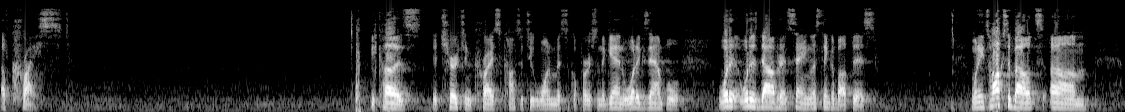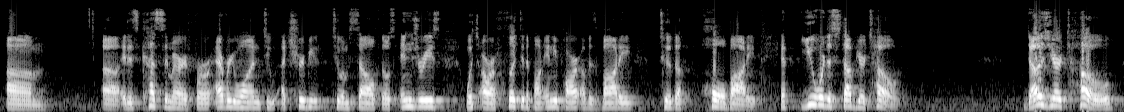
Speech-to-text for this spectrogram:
of Christ. Because the church and Christ constitute one mystical person. Again, what example what, what is David saying? Let's think about this. When he talks about, um, um, uh, it is customary for everyone to attribute to himself those injuries which are afflicted upon any part of his body to the whole body. If you were to stub your toe, does your toe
